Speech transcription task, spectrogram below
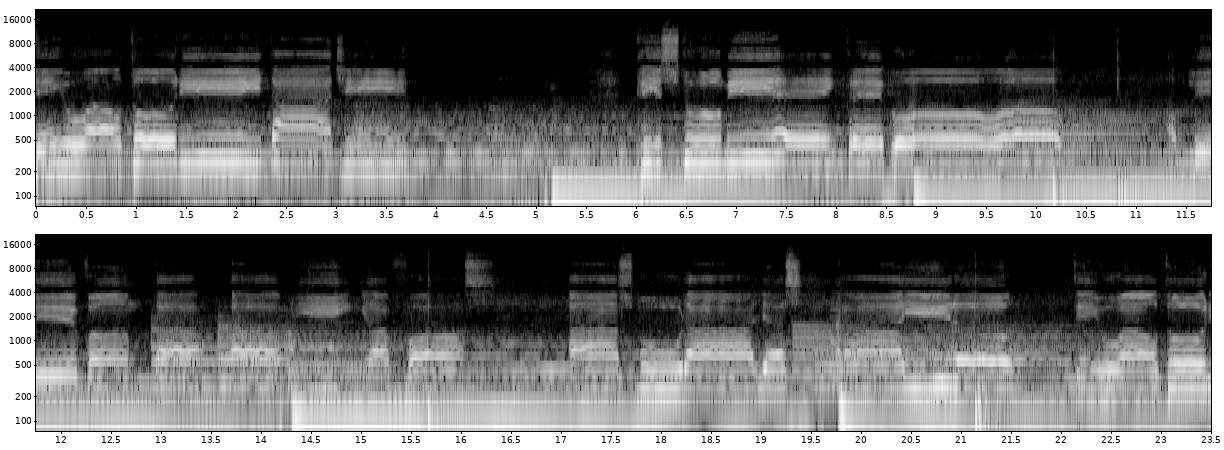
Tenho autoridade. Cristo me entregou ao levantar a minha voz, as muralhas cairão. Tenho autoridade.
